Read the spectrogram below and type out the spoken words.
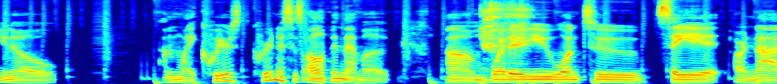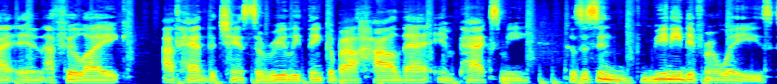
you know I'm like queer queerness is all up in that mug. Um, whether you want to say it or not, and I feel like I've had the chance to really think about how that impacts me because it's in many different ways.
